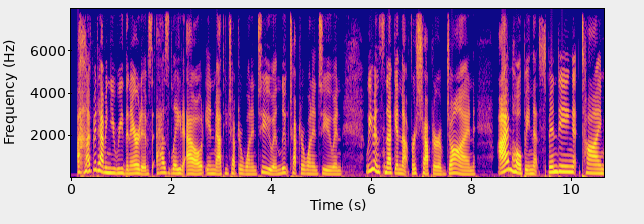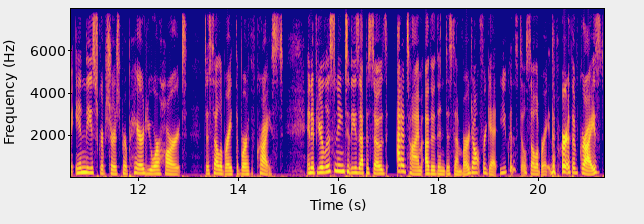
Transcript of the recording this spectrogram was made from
I've been having you read the narratives as laid out in Matthew chapter 1 and 2 and Luke chapter 1 and 2. And we even snuck in that first chapter of John. I'm hoping that spending time in these scriptures prepared your heart to celebrate the birth of Christ. And if you're listening to these episodes at a time other than December, don't forget you can still celebrate the birth of Christ.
